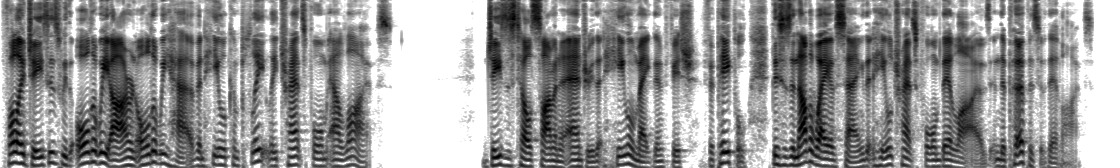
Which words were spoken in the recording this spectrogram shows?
Follow Jesus with all that we are and all that we have, and he will completely transform our lives. Jesus tells Simon and Andrew that he will make them fish for people. This is another way of saying that he will transform their lives and the purpose of their lives.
